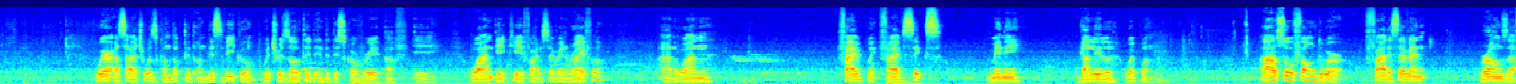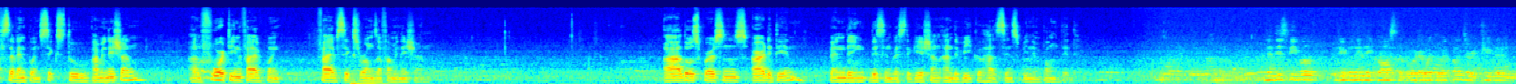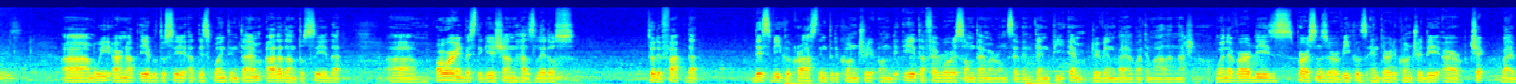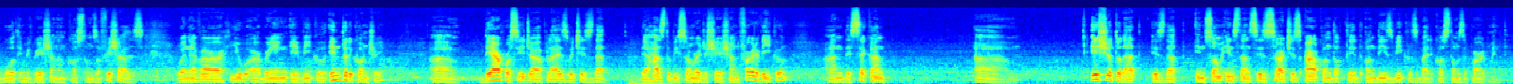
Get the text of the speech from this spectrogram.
where a search was conducted on this vehicle, which resulted in the discovery of a one AK-47 rifle and one 5.56 mini Galil weapon. Also found were 47 rounds of 7.62 ammunition and 14 5.56 rounds of ammunition. All those persons are detained pending this investigation and the vehicle has since been impounded. Did these people, do you believe they crossed the border with the weapons or retrieved them in these? Um, we are not able to say at this point in time other than to say that um, our investigation has led us to the fact that this vehicle crossed into the country on the 8th of February sometime around 7.10 p.m. driven by a Guatemalan national. Whenever these persons or vehicles enter the country, they are checked by both immigration and customs officials. Whenever you are bringing a vehicle into the country, um, their procedure applies, which is that there has to be some registration for the vehicle, and the second um, issue to that is that in some instances searches are conducted on these vehicles by the customs department.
